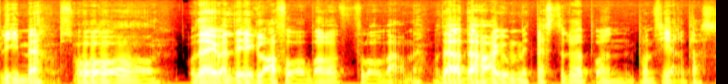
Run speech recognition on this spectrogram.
bli med. Absolutt. Og og det er jeg veldig glad for å bare få lov å være med. Og der, der har jeg jo mitt beste løp på en, på en fjerdeplass.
